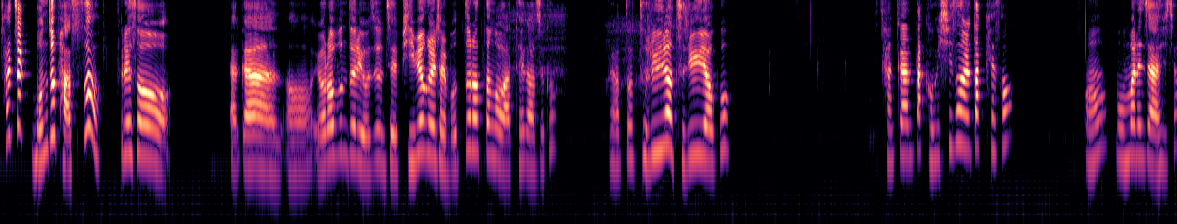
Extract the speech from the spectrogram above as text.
살짝 먼저 봤어. 그래서 약간 어, 여러분들이 요즘 제 비명을 잘 못 들었던 것 같아가지고 제가 또 들려 드리려고 잠깐 딱 거기 시선을 딱 해서 어? 뭔 말인지 아시죠?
